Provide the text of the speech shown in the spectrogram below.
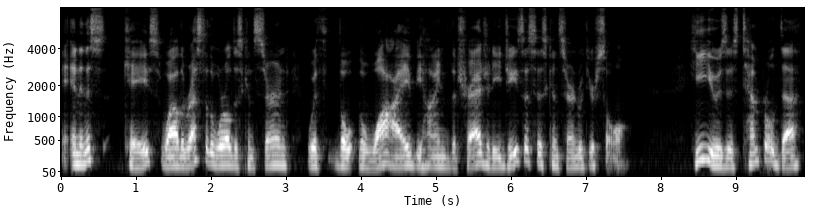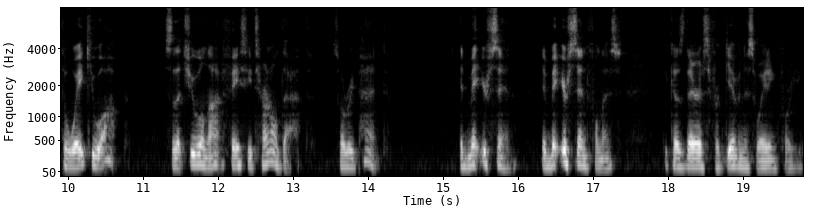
And in this case, while the rest of the world is concerned with the, the why behind the tragedy, Jesus is concerned with your soul. He uses temporal death to wake you up so that you will not face eternal death. So repent. Admit your sin, admit your sinfulness, because there is forgiveness waiting for you.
